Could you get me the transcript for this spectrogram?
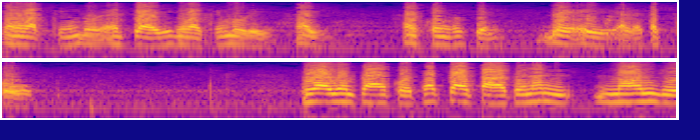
จังหวัดเชียงบุรีปล่อยที่จังหวัดเชียงบุรีให้ให้คนเขาเขียนด้วยไอ้อะไรตะปู รายังปรากฏพระเจ้าตาตัวนั้นนอนอยู่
